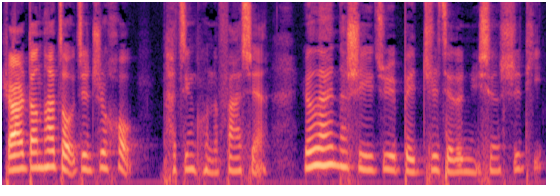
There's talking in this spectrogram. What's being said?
然而，当他走近之后，他惊恐地发现，原来那是一具被肢解的女性尸体。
